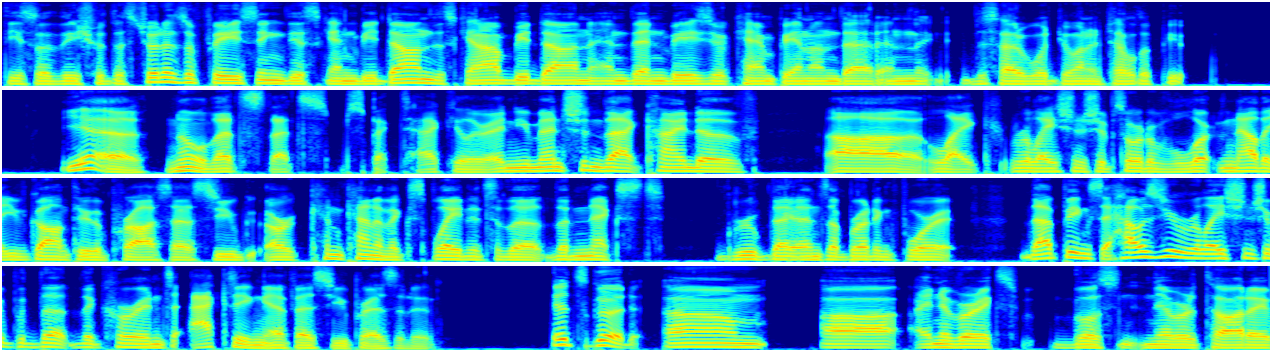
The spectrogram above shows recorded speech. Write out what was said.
These are the issues the students are facing. This can be done this cannot be done. And then base your campaign on that and like, decide what you want to tell the people. Yeah. No that's that's spectacular. And you mentioned that kind of uh, like relationship sort of le- now that you've gone through the process you are can kind of explain it to the the next group that Yeah. ends up running for it. That being said how's your relationship with the the current acting fsu president? It's good. Um uh i never ex- was never thought i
